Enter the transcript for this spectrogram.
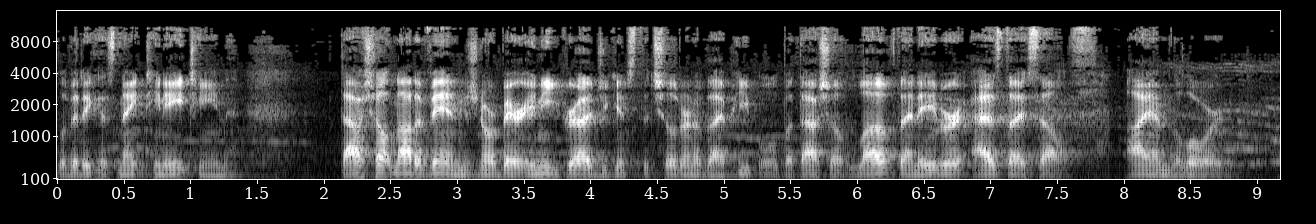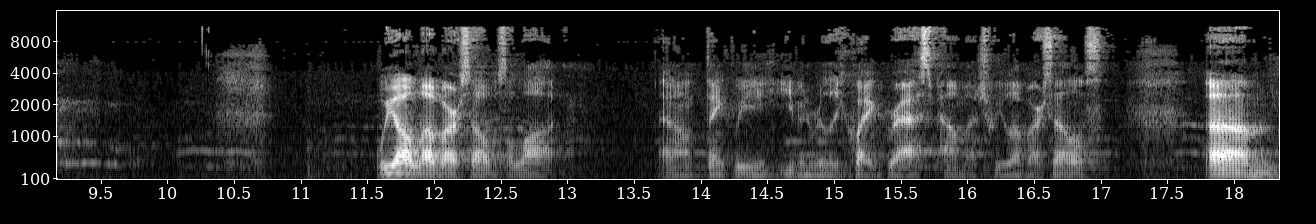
Leviticus 19:18 Thou shalt not avenge nor bear any grudge against the children of thy people, but thou shalt love thy neighbor as thyself. I am the Lord. We all love ourselves a lot. I don't think we even really quite grasp how much we love ourselves. Um,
